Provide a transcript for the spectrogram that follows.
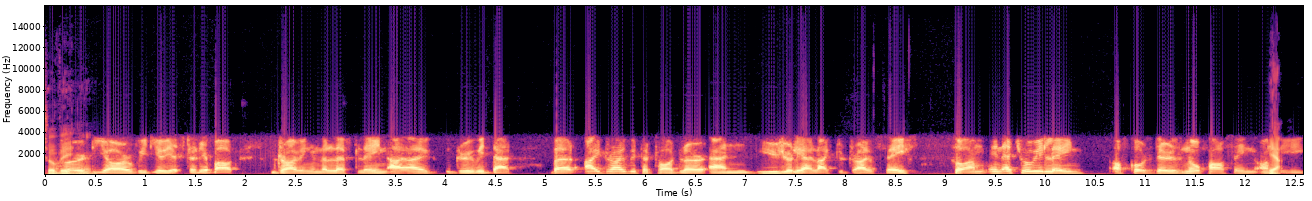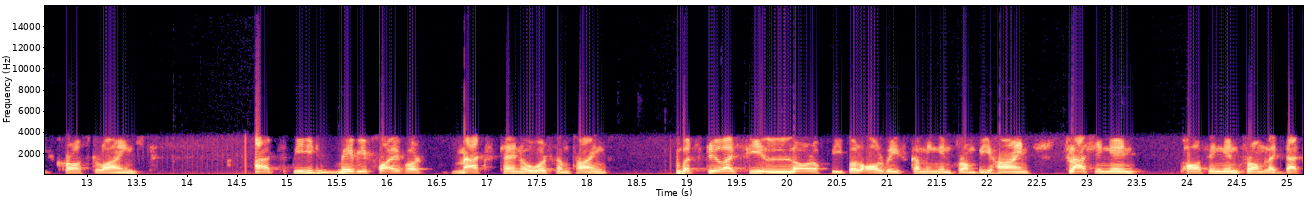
HOV, heard yeah. your video yesterday about driving in the left lane. I, I agree with that. But I drive with a toddler, and usually I like to drive safe. So I'm in HOV lane. Of course, there is no passing on Yeah. the crossed lines. At speed, maybe five or max 10 over sometimes but still I see a lot of people always coming in from behind, flashing in, passing in from like that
